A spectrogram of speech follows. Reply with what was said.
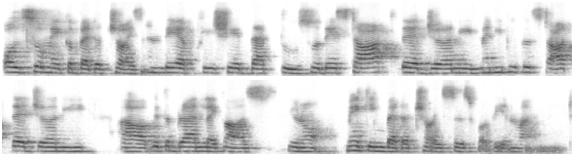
also make a better choice. And they appreciate that too. So they start their journey. Many people start their journey uh, with a brand like ours you know making better choices for the environment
